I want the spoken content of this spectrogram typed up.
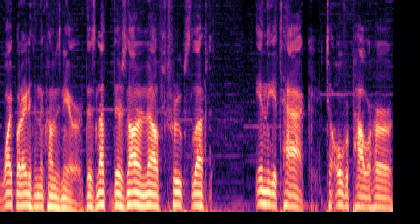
wipe out anything that comes near her. There's not, there's not enough troops left in the attack to overpower her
